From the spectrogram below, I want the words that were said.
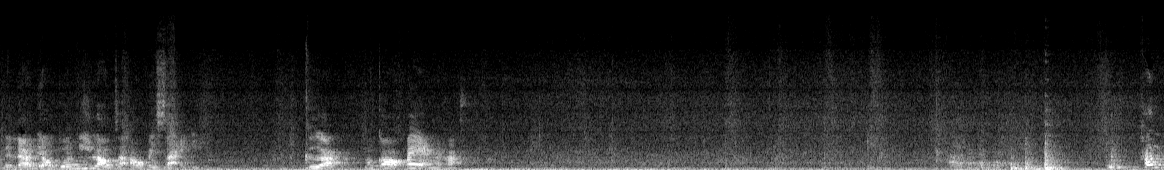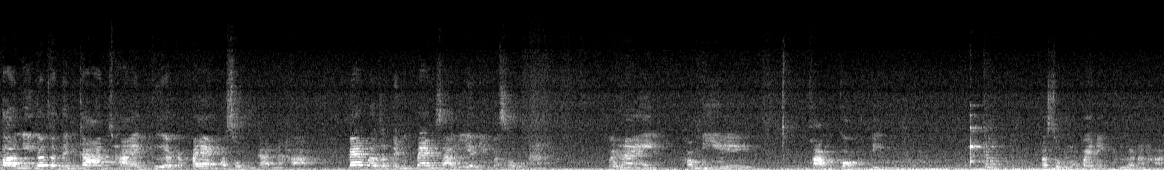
เสร็จแล้วเดี๋ยว ตัวนี้เราจะเอาไปใส่เกลือแล้วก็แป้งนะคะ ขั้นตอนนี้ก็จะเป็นการใช้เกลือกับแป้งผสมกันนะคะ แป้งเราจะเป็นแป้งสาลีอเนกประสงค์นะเพื่อให้เขามีความเกาะติดผสมลงไปในเกลือนะคะ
